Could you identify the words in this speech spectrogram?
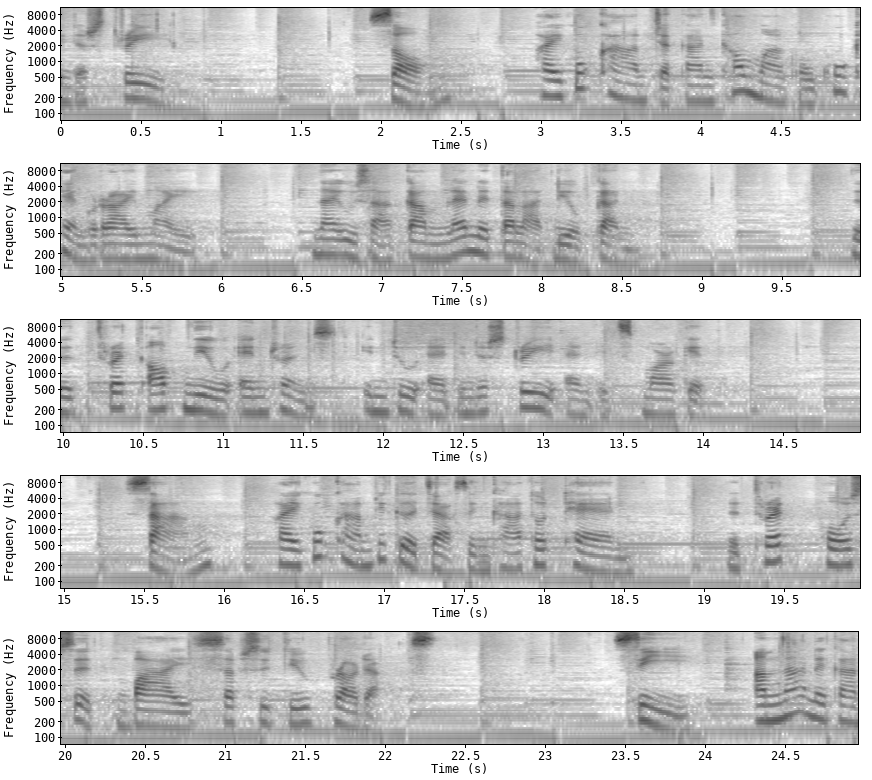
industry 2. ภัยคุกคามจากการเข้ามาของคู่แข่งรายใหม่ ในอุตสาหกรรมและในตลาดเดียวกัน The threat of new entrants into an industry and its market 3. ภัยคุกคามที่เกิดจากสินค้าทดแทน The threat posed by substitute products 4. อำนาจในการ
